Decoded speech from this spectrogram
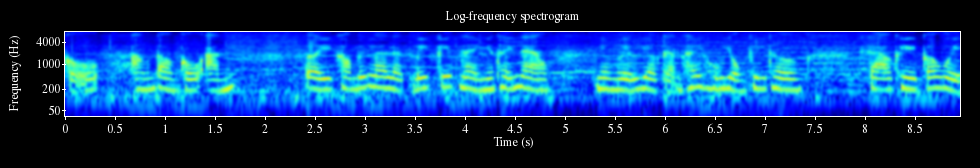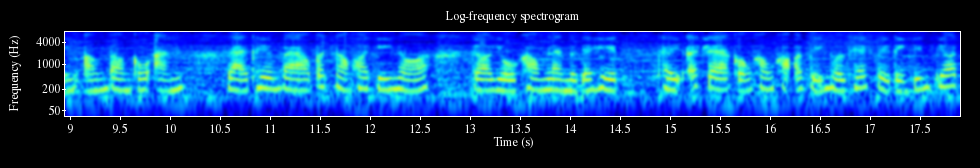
cụ ẩn toàn cụ ảnh. Tuy không biết lai lịch bí kiếp này như thế nào, nhưng liễu dực cảm thấy hữu dụng phi thường. Sau khi có quyển ẩn toàn cụ ảnh, lại thêm vào bích ngọc hoa chỉ nữa, cho dù không làm được đại hiệp, thì ít ra cũng không khỏi bị người khác tùy tiện chiếm chết.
